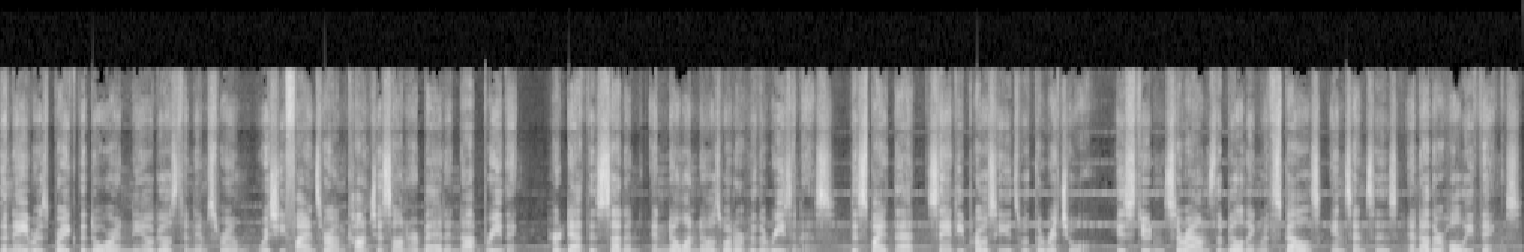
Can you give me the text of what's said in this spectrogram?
The neighbors break the door and Neo goes to Nim's room where she finds her unconscious on her bed and not breathing. Her death is sudden, and no one knows what or who the reason is. Despite that, Santi proceeds with the ritual. His student surrounds the building with spells, incenses, and other holy things.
